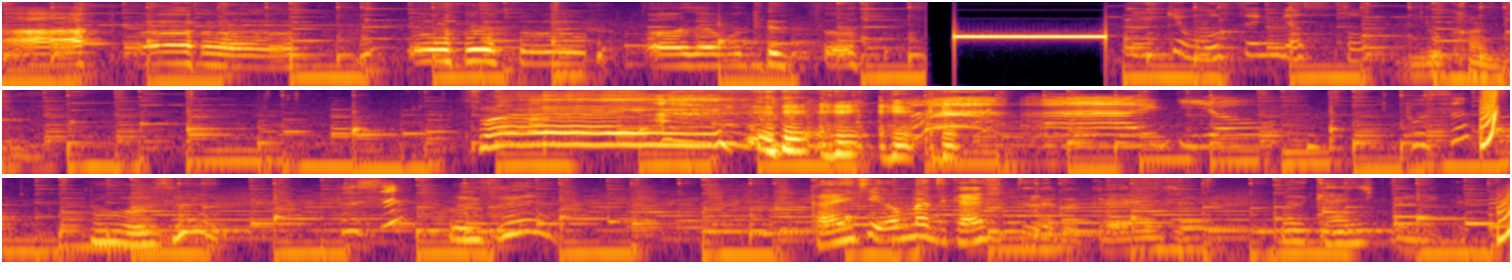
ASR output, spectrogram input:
아 잘못했어. 왜 이렇게 못생겼어? 욕하는 중이야. 스마일. 아, 귀여워. 무슨? 무슨 무슨? 무슨 간식 엄마한테 간식 달라고 할까 간식 엄마한테 간식 달라고 응?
